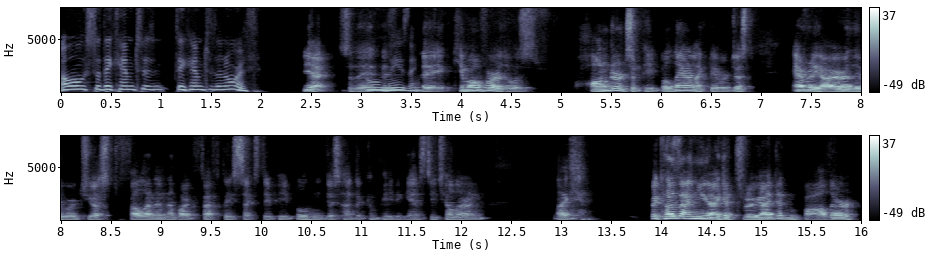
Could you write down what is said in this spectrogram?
oh, so they came to they came to the north. Yeah. So they, Oh, they- amazing. they came over. There was hundreds of people there. Like they were just every hour they were just filling in about 50, 60 people, and you just had to compete against each other. And like because I knew I get through, I didn't bother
